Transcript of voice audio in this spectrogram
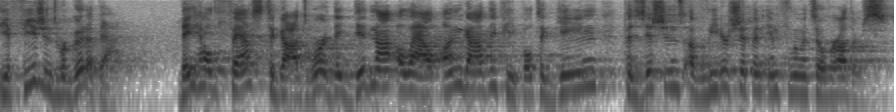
The Ephesians were good at that. They held fast to God's word. They did not allow ungodly people to gain positions of leadership and influence over others.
